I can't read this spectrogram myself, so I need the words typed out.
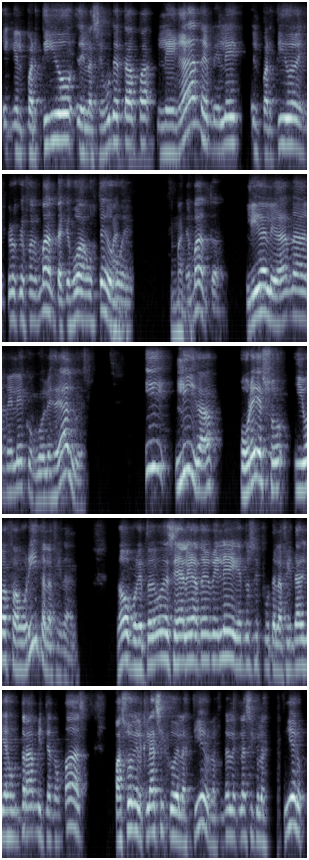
en el partido de la segunda etapa le gana Melec el partido, en, creo que fue en Manta, que juegan ustedes, en, Manta. Liga le gana a Melec con goles de Alves. Y Liga, por eso, iba favorita a la final. No, porque todo el mundo decía, le ganó a Melec, entonces, puta, la final ya es un trámite nomás. Pasó en el clásico del astillero, la final del clásico del astillero.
